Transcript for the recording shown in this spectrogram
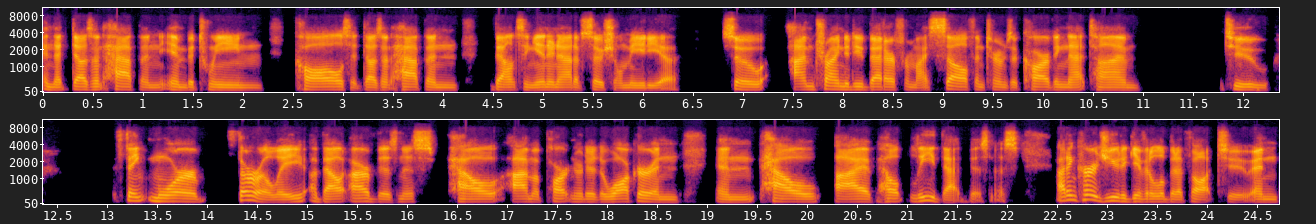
and that doesn't happen in between calls. It doesn't happen bouncing in and out of social media. So I'm trying to do better for myself in terms of carving that time to think more thoroughly about our business, how I'm a partner to Diwakar and and how I help lead that business. I'd encourage you to give it a little bit of thought too. And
